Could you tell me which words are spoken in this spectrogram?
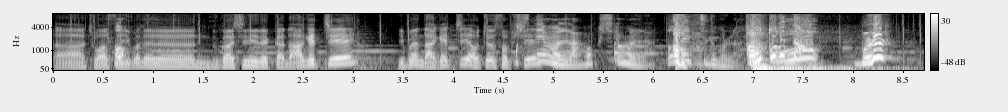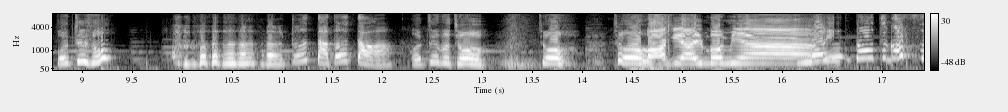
아 좋았어 어? 이번에는 누가 신이 될까 나겠지? 이번엔 나겠지? 어쩔 수 없이 혹시 몰라, 혹시 몰라. 또 될지도 몰라. 어? 또 됐다. 뭐? 어째서? 또 됐다, 또 됐다. 어째서 저 저 저 마귀 알몸이야. 너희 또 죽었어!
